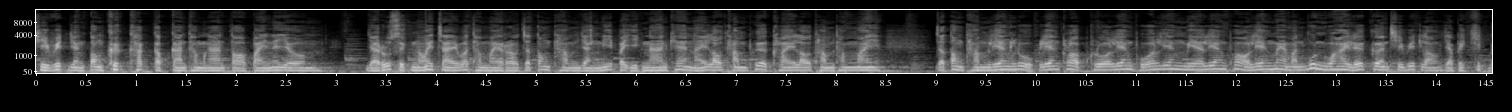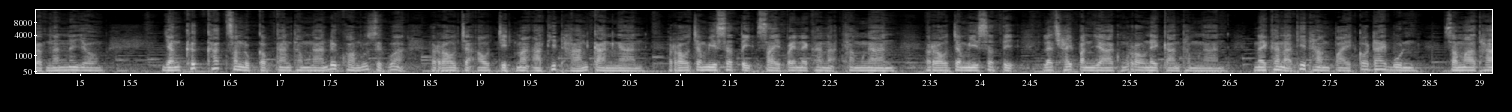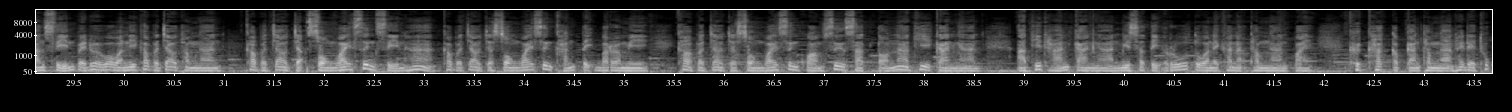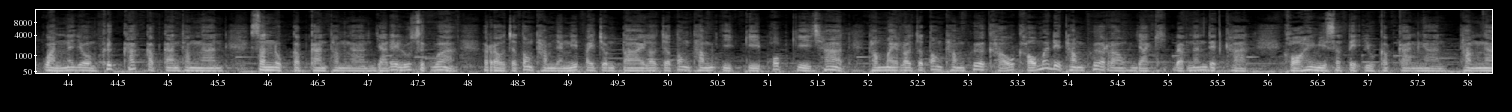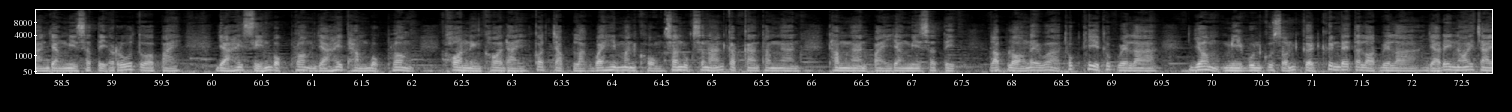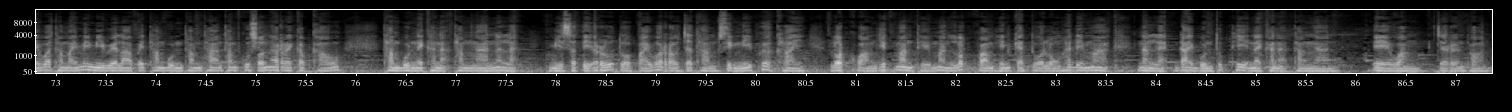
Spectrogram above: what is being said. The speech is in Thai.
ชีวิตยังต้องคึกคักกับการทำงานต่อไปนะโยม อย่ารู้สึกน้อยใจว่าทำไมเราจะต้องทำอย่างนี้ไปอีกนานแค่ไหนเราทำเพื่อใครเราทำทำไม จะต้องทำเลี้ยงลูกเลี้ยงครอบครัวเลี้ยงผัวเลี้ยงเมียเลี้ยงพ่อเลี้ยงแม่มันวุ่นวายเหลือเกินชีวิตเราอย่าไปคิดแบบนั้นนะโยม ยังคึกคักสนุกกับการทำงานด้วยความรู้สึกว่าเราจะเอาจิตมาอธิษฐานการงาน เราจะมีสติใส่ไปในขณะทำงาน เราจะมีสติและใช้ปัญญาของเราในการทำงาน ในขณะที่ทำไปก็ได้บุญ สมาทานศีลไปด้วยว่าวันนี้ข้าพเจ้าทำงาน ข้าพเจ้าจะทรงไว้ซึ่งศีลห้าข้าพเจ้าจะทรงไว้ซึ่งขันติบารมี ข้าพเจ้าจะทรงไว้ซึ่งความซื่อสัตย์ต่อหน้าที่การงาน อธิษฐานการงานมีสติรู้ตัวในขณะทำงานไป คึกคักกับการทำงานให้ได้ทุกวันนะโยม คึกคักกับการทำงาน สนุกกับการทำงาน อย่าได้รู้สึกว่าเราจะต้องทำอย่างนี้ไปจนตาย เราจะต้องทำอีกกี่ภพกี่ชาติทำไมเราจะต้องทำเพื่อเขา เขาไม่ได้ทำเพื่อเรา อย่าคิดแบบนั้นเด็ดขาด ขอให้มีสติอยู่กับการงานทำงานอย่างมีสติรู้ตัวไป อย่าให้ศีลบกพร่องอย่าให้ทำบกพร่อง ข้อหนึ่งข้อใดก็จับหลักไว้ให้มั่นคง สนุกสนานกับการทำงานทำงานไปย่างมีสติ รับรองได้ว่าทุกที่ทุกเวลา ย่อมมีบุญกุศลเกิดขึ้นได้ตลอดเวลา อย่าได้น้อยใจว่าทำไมไม่มีเวลาไปทำบุญทำทานทำกุศลอะไรกับเขาทำบุญในขณะทำงานนั่นแหละมีสติรู้ตัวไปว่าเราจะทำสิ่งนี้เพื่อใคร ลดความยึดมั่นถือมั่นลดความเห็นแก่ตัวลงให้ได้มาก นั่นแหละได้บุญทุกที่ในขณะทำงาน เอวังเจริญพร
